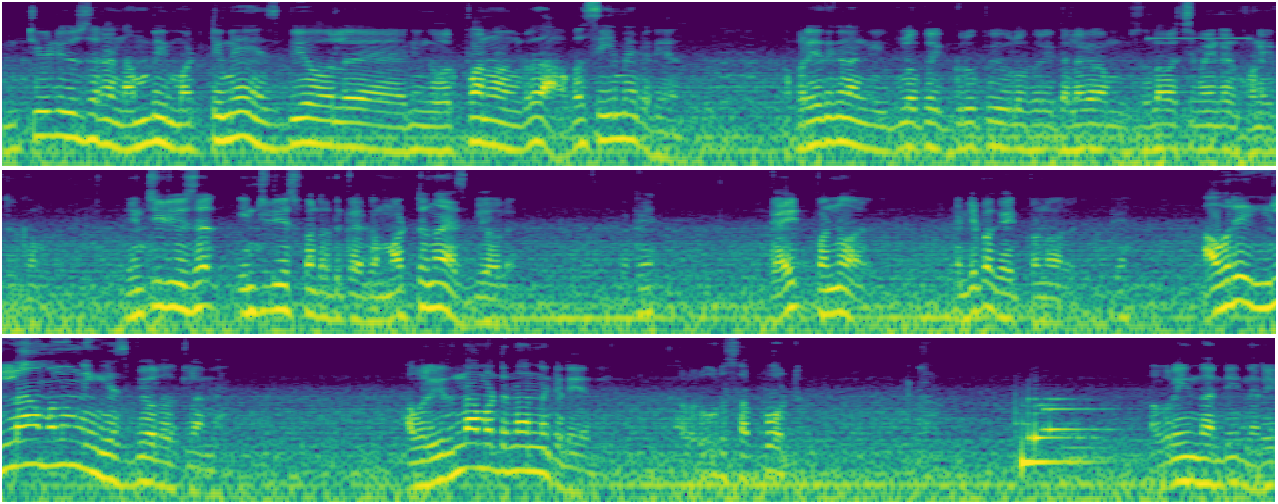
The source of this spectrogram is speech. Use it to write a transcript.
இன்ட்ரடியூசரை நம்பி மட்டுமே எஸ்பிஓவில் நீங்கள் ஒர்க் பண்ணணுன்றது அவசியமே கிடையாது. அப்புறம் எதுக்கு நாங்கள் இவ்வளோ பெரிய குரூப்பு இவ்வளோ பெரிய டெலகிராம்ஸ் எல்லாம் வச்சு மெயின்டைன் பண்ணிகிட்டு இருக்கோம்? இன்ட்ரடியூசர் இன்ட்ரடியூஸ் பண்ணுறதுக்காக மட்டும்தான் எஸ்பிஓவில் ஓகே கைட் பண்ணுவார். கண்டிப்பாக கைட் பண்ணுவார். ஓகே அவரே இல்லாமலும் நீங்கள் எஸ்பிஓவில் இருக்கலாமே. அவர் இருந்தால் மட்டும்தான் கிடையாது. அவர் ஒரு சப்போர்ட் அவரையும் தாண்டி நிறைய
